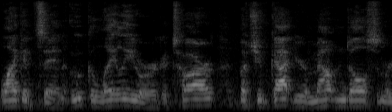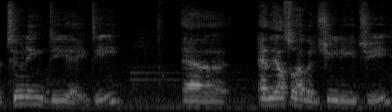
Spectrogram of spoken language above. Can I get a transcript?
like it's an ukulele or a guitar, but you've got your mountain dulcimer tuning, DAD, uh, and they also have a GDG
